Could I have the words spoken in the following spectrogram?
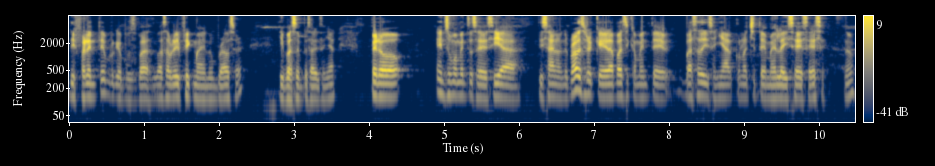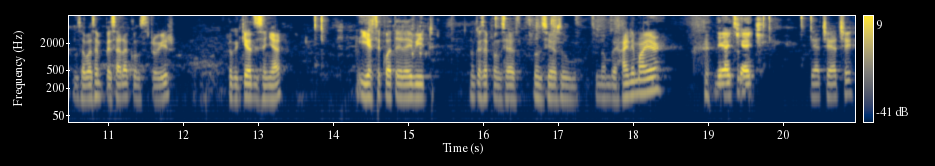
diferente porque pues vas, vas a abrir Figma en un browser y vas a empezar a diseñar. Pero en su momento se decía Design on the Browser, que era básicamente vas a diseñar con HTML y CSS, ¿no? O sea, vas a empezar a construir lo que quieras diseñar. Y este cuate David, nunca sé pronunciar, pronunciar su, su nombre, Heinemeyer, DHH. DHH,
